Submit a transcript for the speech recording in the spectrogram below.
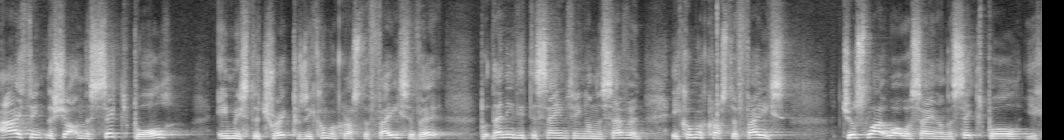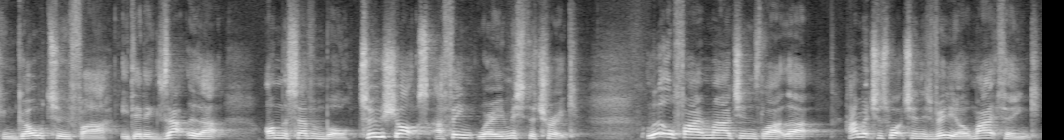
I think the shot on the sixth ball, he missed the trick because he come across the face of it, but then he did the same thing on the seven. He come across the face. Just like what was saying on the sixth ball, you can go too far. He did exactly that on the seven ball. Two shots, I think, where he missed the trick. Little fine margins like that amateurs watching this video might think,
